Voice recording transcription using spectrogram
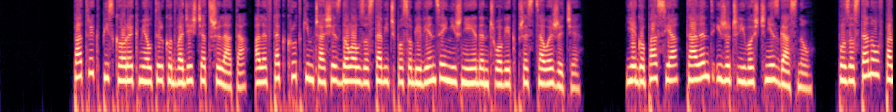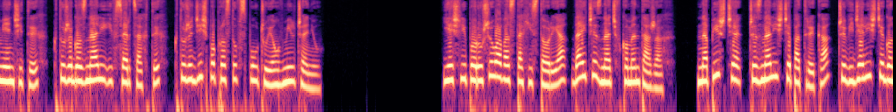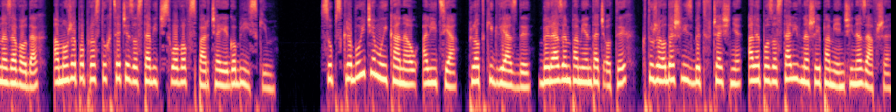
Patryk Piskorek miał tylko 23 lata, ale w tak krótkim czasie zdołał zostawić po sobie więcej niż niejeden człowiek przez całe życie. Jego pasja, talent i życzliwość nie zgasną. Pozostaną w pamięci tych, którzy go znali i w sercach tych, którzy dziś po prostu współczują w milczeniu. Jeśli poruszyła Was ta historia, dajcie znać w komentarzach. Napiszcie, czy znaliście Patryka, czy widzieliście go na zawodach, a może po prostu chcecie zostawić słowo wsparcia jego bliskim. Subskrybujcie mój kanał, Alicja, Plotki Gwiazdy, by razem pamiętać o tych, którzy odeszli zbyt wcześnie, ale pozostali w naszej pamięci na zawsze.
